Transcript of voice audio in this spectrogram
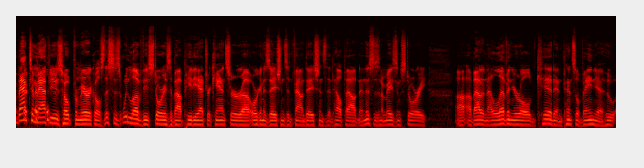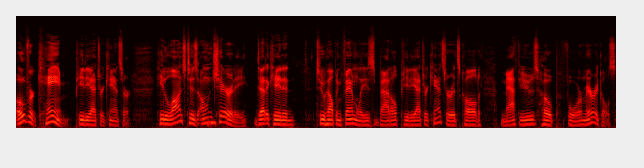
back to Matthew's Hope for Miracles. This is we love these stories about pediatric cancer uh, organizations and foundations that help out, and this is an amazing story uh, about an 11 year old kid in Pennsylvania who overcame pediatric cancer. He launched his own charity dedicated to helping families battle pediatric cancer. It's called Matthew's Hope for Miracles.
